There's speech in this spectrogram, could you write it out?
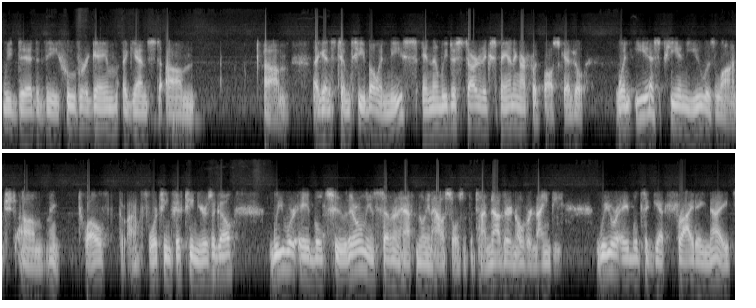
we did the Hoover game against um, um, against Tim Tebow and Nease, and then we just started expanding our football schedule. When ESPNU was launched, um, 12, 14, 15 years ago, we were able to, they were only in seven and a half million households at the time. Now they're in over 90. We were able to get Friday nights.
